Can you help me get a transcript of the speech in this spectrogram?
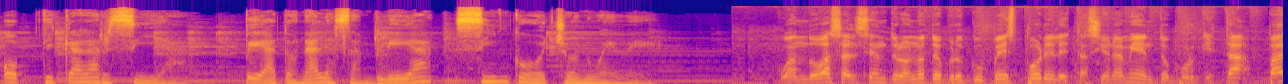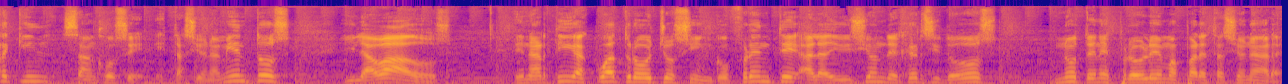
Óptica García. Peatonal Asamblea 589. Cuando vas al centro no te preocupes por el estacionamiento porque está Parking San José. Estacionamientos y lavados. En Artigas 485, frente a la División de Ejército 2, no tenés problemas para estacionar.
